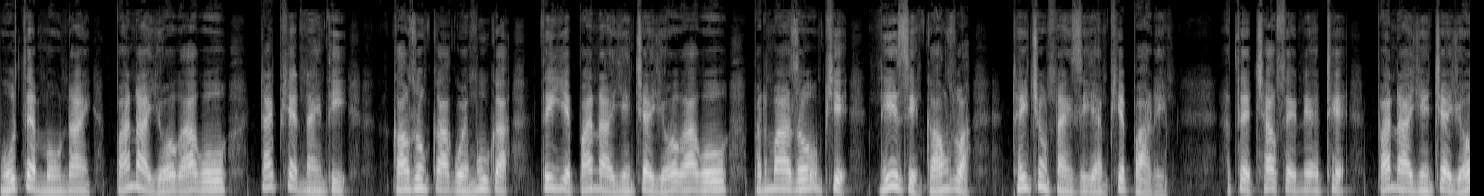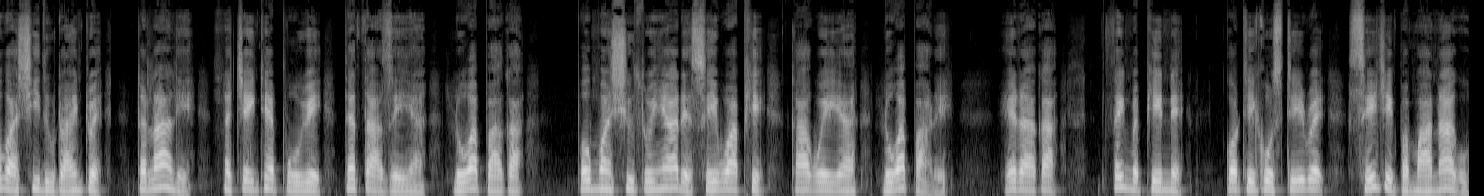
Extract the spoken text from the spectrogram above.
မိုးသက်မုန်တိုင်းပန်းနာယောဂါကိုတိုက်ဖြတ်နိုင်သည့်အ ကောင်းဆုံးကာကွယ်မှုကသင်ရဲ့ပန်းနာရင်ချက်ယောဂါကိုပထမဆုံးအဖြစ် နေ့စဉ်ကောင်းစွာ ထိချုံနိုင်စေရန်ဖြစ်ပါတယ်။အသက်60နှစ်အထက်ပန်းနာရင်ချက်ယောဂါရှိသူတိုင်းအတွက်တလားလျင်နှစ်ကြိမ်ထက်ပို၍သက်သာစေရန်လိုအပ်ပါကပုံမှန်ရှုသွင်းရတဲ့ဆေးဝါးဖြင့်ကာကွယ်ရန်လိုအပ်ပါတယ်။အဲဒါကသိမ့်မပြင်းတဲ့ corticosteroid ဆေးချိန်ပမာဏကို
